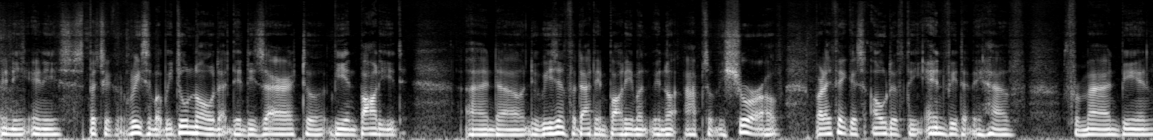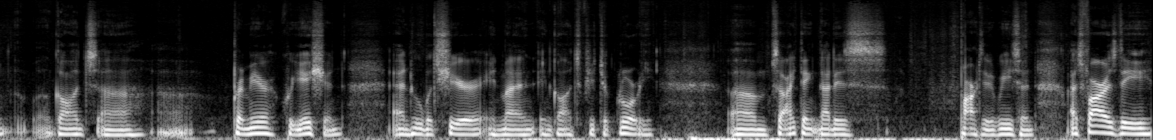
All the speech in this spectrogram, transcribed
any any specific reason, but we do know that they desire to be embodied and uh, the reason for that embodiment we're not absolutely sure of, but I think it's out of the envy that they have for man being God's uh, uh, premier creation and who will share in man in God's future glory. Um, so I think that is part of the reason. As far as the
